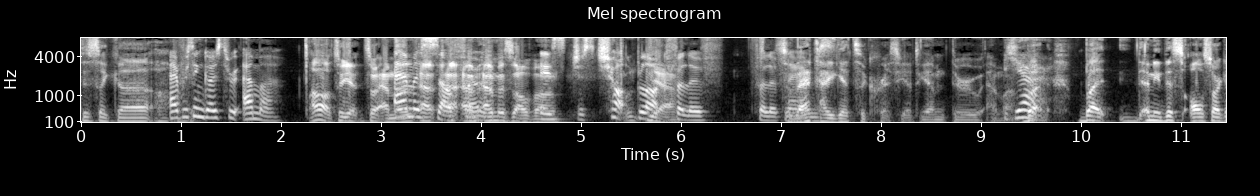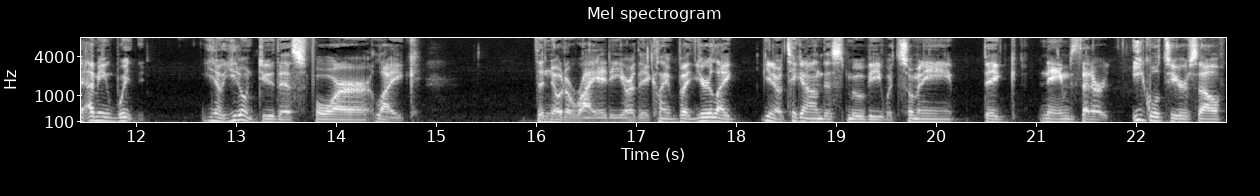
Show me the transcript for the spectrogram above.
This like uh oh, Everything goes through Emma. oh so yeah so Emma Emma's uh, cell uh, phone Emma's cell phone is just chock block Yeah. full of full of So names. that's how you get to Chris. You have to get him through Emma. Yeah. But, but I mean, this all star. I mean, we, you know, you don't do this for like the notoriety or the acclaim, but you're like, you know, taking on this movie with so many big names that are equal to yourself.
